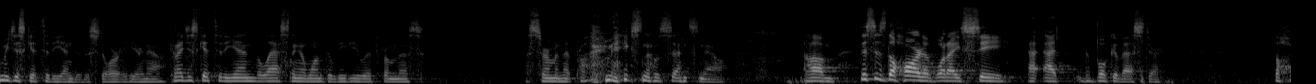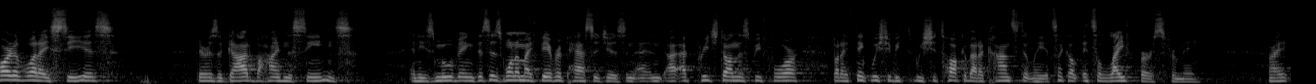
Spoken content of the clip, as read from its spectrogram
Let me just get to the end of the story here now. Can I just get to the end? The last thing I wanted to leave you with from this a sermon that probably makes no sense now. Um, this is the heart of what I see at, at the book of Esther. The heart of what I see is there is a God behind the scenes, and He's moving. This is one of my favorite passages, and, and I've preached on this before, but I think we should, be, we should talk about it constantly. It's like a, it's a life verse for me, right?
